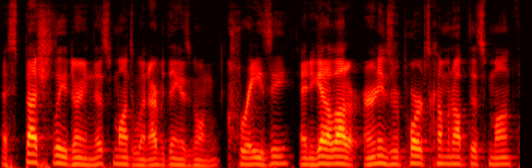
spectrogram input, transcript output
especially during this month when everything is going crazy. And you got a lot of earnings reports coming up this month,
